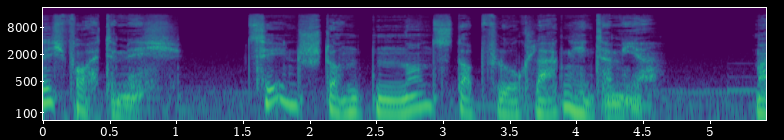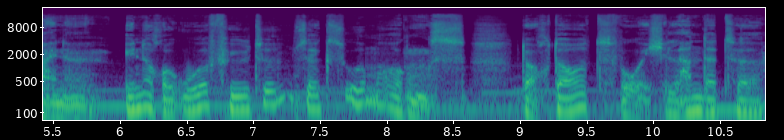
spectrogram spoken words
Ich freute mich. Zehn Stunden Non-Stop-Flug lagen hinter mir. Meine innere Uhr fühlte sechs Uhr morgens, doch dort, wo ich landete,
